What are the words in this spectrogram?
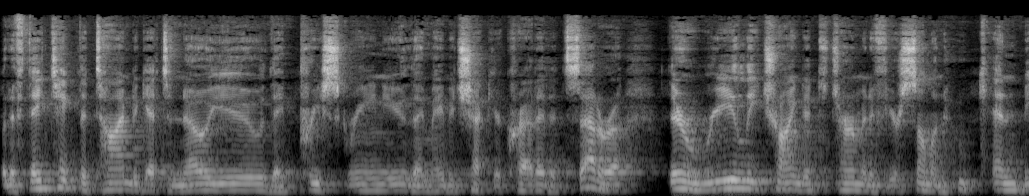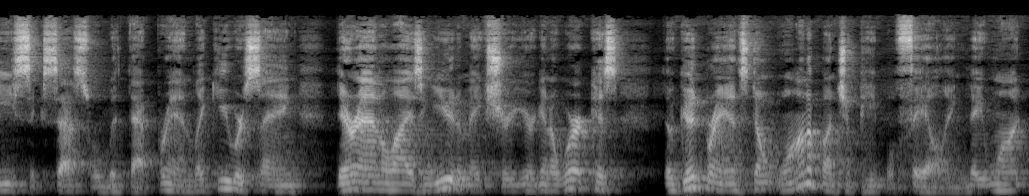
But if they take the time to get to know you, they pre-screen you, they maybe check your credit, et cetera, they're really trying to determine if you're someone who can be successful with that brand. Like you were saying, they're analyzing you to make sure you're going to work because the good brands don't want a bunch of people failing. They want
